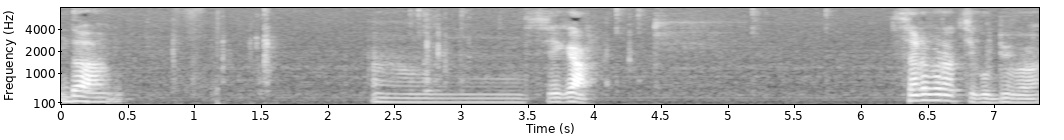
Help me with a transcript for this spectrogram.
Да. сега. Сървърът си го бива.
